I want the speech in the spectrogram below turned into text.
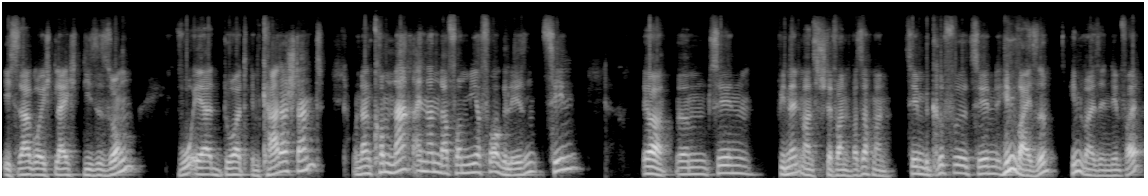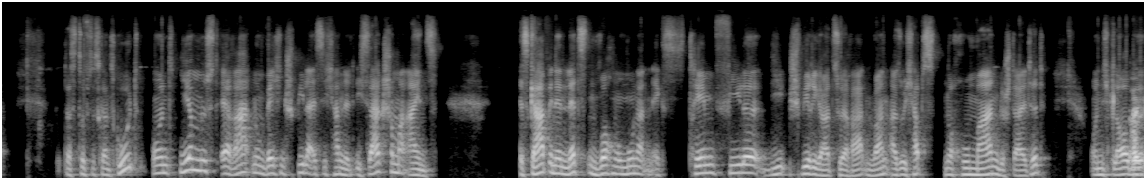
Ich sage euch gleich die Saison, wo er dort im Kader stand. Und dann kommen nacheinander von mir vorgelesen zehn, ja, ähm, zehn, wie nennt man es, Stefan? Was sagt man? Zehn Begriffe, zehn Hinweise, Hinweise in dem Fall. Das trifft es ganz gut. Und ihr müsst erraten, um welchen Spieler es sich handelt. Ich sage schon mal eins. Es gab in den letzten Wochen und Monaten extrem viele, die schwieriger zu erraten waren. Also ich habe es noch human gestaltet. Und ich glaube,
